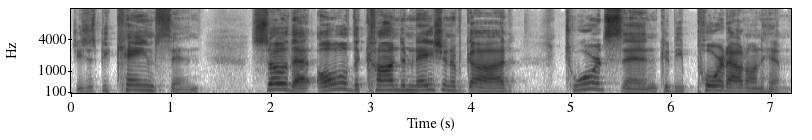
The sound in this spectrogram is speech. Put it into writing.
Jesus became sin so that all of the condemnation of God towards sin could be poured out on him.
